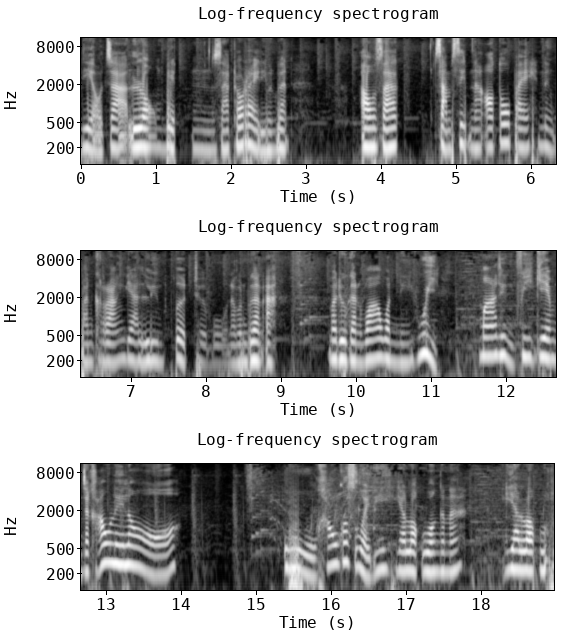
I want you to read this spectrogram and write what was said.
เดี๋ยวจะลองเบ็ดสักเท่าไหร่ดีเพื่อนๆ เอาสัก 30 นะ ออโต้ไป 1,000 ครั้ง อย่าลืมเปิดเทอร์โบนะเพื่อนๆ อะ มาดูกันว่าวันนี้หุยมาถึงฟรีเกมจะเข้าเลยหรอ โอ้เข้าก็สวยดีอย่าหลอกลวงกันนะ อย่าหลอกลวง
